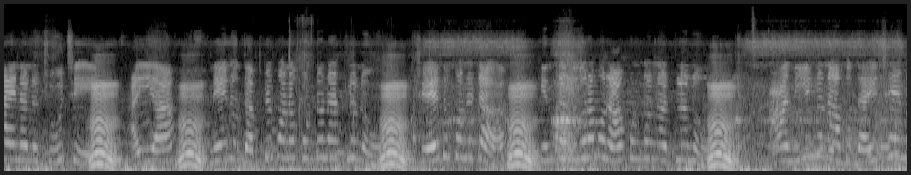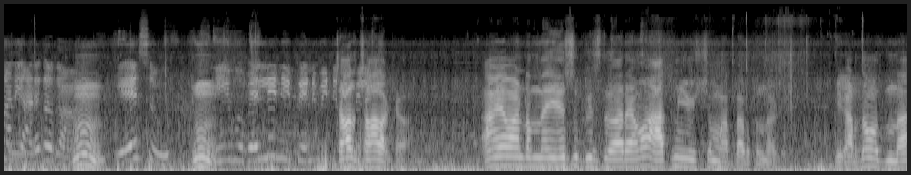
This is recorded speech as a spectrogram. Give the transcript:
ఆయనను చూచి. అయ్యా. నేను. చేదుకొనుట. ఇంత దూరము రాకుండానట్లును ఆ నీళ్ళు నాకు దయచేయమని అడగగా. యేసు. నీవు వెళ్ళి నీ పెనిమిటి చాలు చాలక్క ఆమె ఏమంటుంది యేసుక్రీస్తు వారేమో ఆత్మీయ విషయం మాట్లాడుతున్నాడు. నీకు అర్థమవుతుందా?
